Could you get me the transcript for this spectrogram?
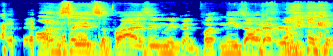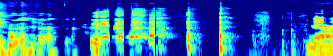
Honestly, it's surprising we've been putting these out every week. yeah,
